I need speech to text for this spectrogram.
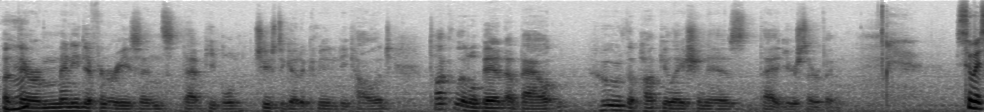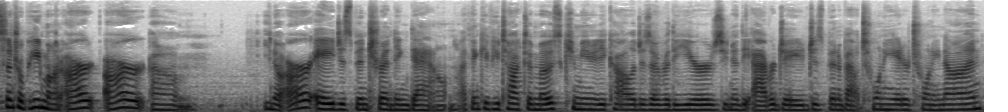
but mm-hmm. there are many different reasons that people choose to go to community college. Talk a little bit about who the population is that you're serving. So at Central Piedmont, our our um, you know, our age has been trending down. I think if you talk to most community colleges over the years, you know, the average age has been about 28 or 29.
